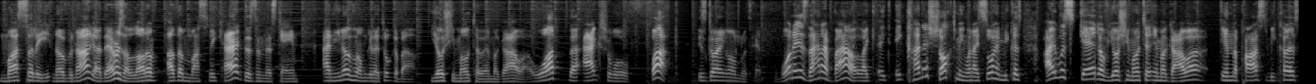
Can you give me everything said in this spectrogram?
muscly Nobunaga. There is a lot of other muscly characters in this game, and you know who I'm going to talk about? Yoshimoto Imagawa. What the actual fuck? is going on with him? What is that about? Like, it, it kind of shocked me when I saw him because I was scared of Yoshimoto Imagawa in the past because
